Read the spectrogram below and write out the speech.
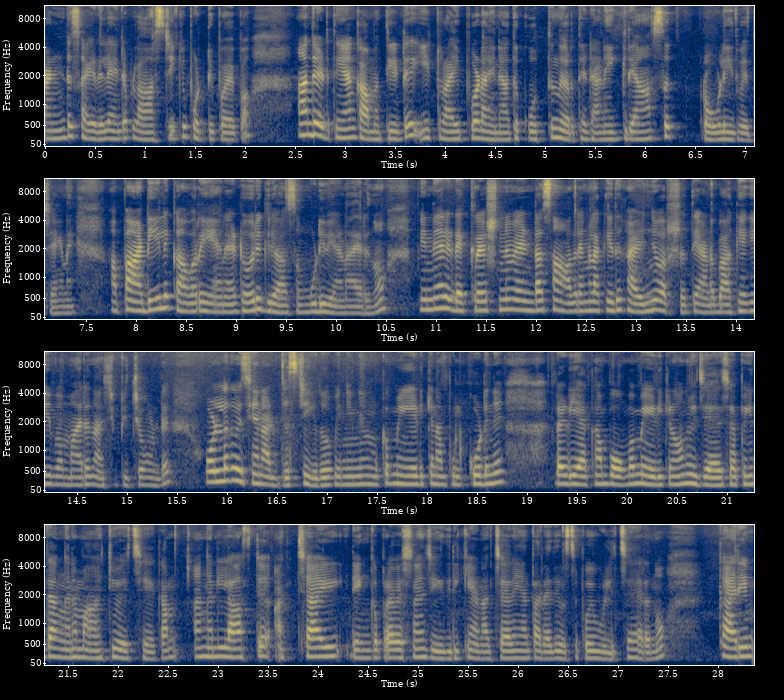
രണ്ട് സൈഡിൽ അതിന്റെ പ്ലാസ്റ്റിക് പൊട്ടിപ്പോയപ്പോൾ അതെടുത്ത് ഞാൻ കമത്തിയിട്ട് ഈ ട്രൈപോഡ് അതിനകത്ത് കൊത്തു നിർത്തിയിട്ടാണ്. ഈ ഗ്രാസ് റോൾ ചെയ്ത് വെച്ചേക്കണേ. അപ്പോൾ അടിയിൽ കവർ ചെയ്യാനായിട്ട് ഒരു ഗ്രാസും കൂടി വേണമായിരുന്നു. പിന്നെ ഡെക്കറേഷന് വേണ്ട സാധനങ്ങളൊക്കെ ഇത് കഴിഞ്ഞ വർഷത്തെയാണ്. ബാക്കിയൊക്കെ ഇവന്മാരെ നശിപ്പിച്ചുകൊണ്ട് ഉള്ളത് വെച്ച് ഞാൻ അഡ്ജസ്റ്റ് ചെയ്തു. പിന്നെ ഇനി നമുക്ക് മേടിക്കണം. പുൽക്കൂടിന് റെഡിയാക്കാൻ പോകുമ്പോൾ മേടിക്കണമെന്ന് വിചാരിച്ചു. അപ്പോൾ ഇതങ്ങനെ മാറ്റി വെച്ചേക്കാം. അങ്ങനെ ലാസ്റ്റ് അച്ചായി രംഗപ്രവേശനം ചെയ്തിരിക്കുകയാണ്. അച്ചായി ഞാൻ തലേ ദിവസം പോയി വിളിച്ചായിരുന്നു. കാര്യം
